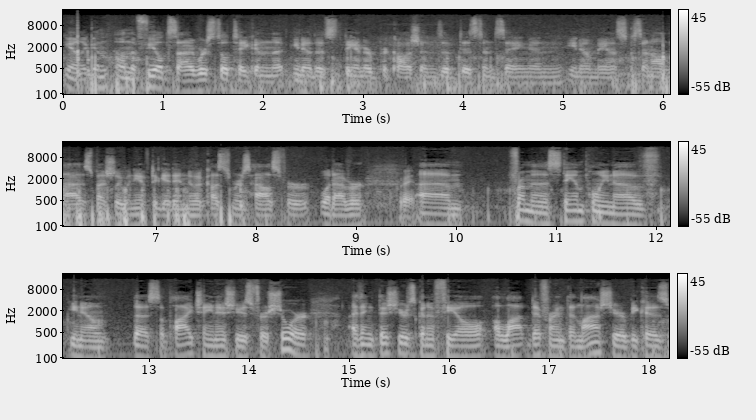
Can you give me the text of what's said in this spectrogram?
yeah, like in, on the field side, we're still taking the you know the standard precautions of distancing and you know masks and all that, especially when you have to get into a customer's house for whatever. Right. Um, from a standpoint of you know the supply chain issues for sure, I think this year's going to feel a lot different than last year because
